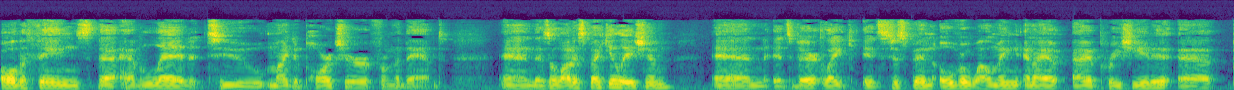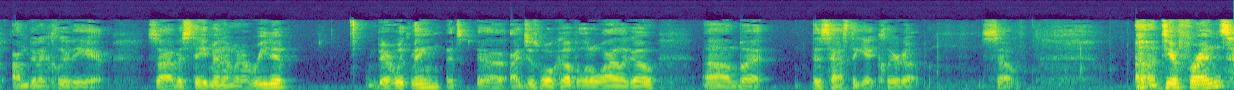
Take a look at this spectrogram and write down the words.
all the things that have led to my departure from the band. And there's a lot of speculation and it's very like it's just been overwhelming and I I appreciate it. Uh, I'm going to clear the air. So I have a statement, I'm going to read it. Bear with me. It's uh, I just woke up a little while ago. Um, but this has to get cleared up. So dear friends,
